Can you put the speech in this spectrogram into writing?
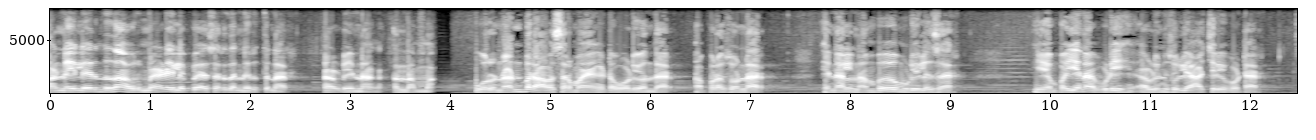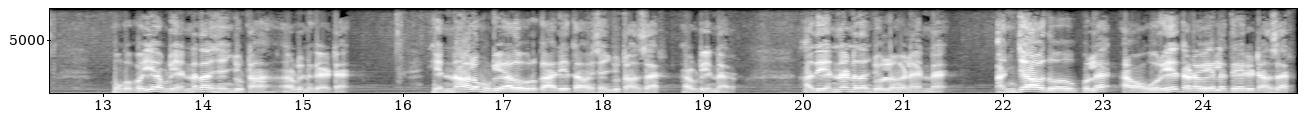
அன்னையிலேருந்து தான் அவர் மேடையில் பேசுகிறத நிறுத்தினார் அப்படின்னாங்க அந்த அம்மா. ஒரு நண்பர் அவசரமாக என்கிட்ட ஓடி வந்தார் அப்புறம் சொன்னார் என்னால் நம்பவே முடியல சார். என் பையனை அப்படி அப்படின்னு சொல்லி ஆச்சரியப்பட்டார். உங்கள் பையன் அப்படி என்ன தான் செஞ்சுட்டான் அப்படின்னு கேட்டேன். என்னால் முடியாத ஒரு காரியத்தை அவன் செஞ்சுட்டான் சார் அப்படின்னார். அது என்னன்னு தான் சொல்லுங்களேன் என்ன. அஞ்சாவது வகுப்பில் அவன் ஒரே தடவையில் தேறிட்டான் சார்.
